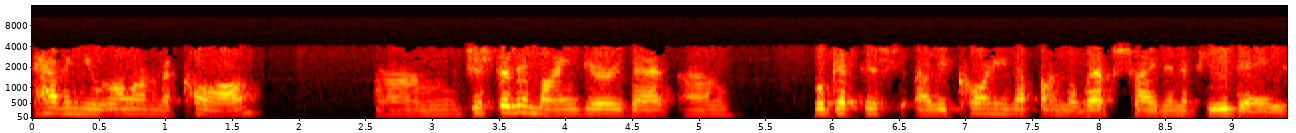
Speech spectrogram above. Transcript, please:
having you all on the call. Um, just a reminder that um, we'll get this uh, recording up on the website in a few days.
